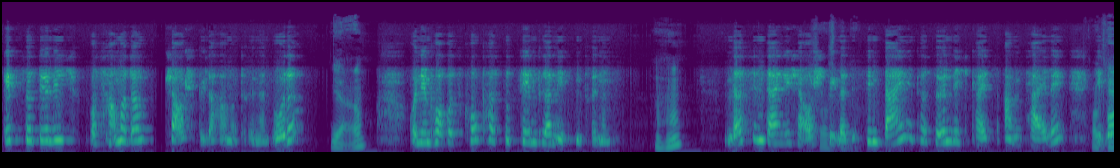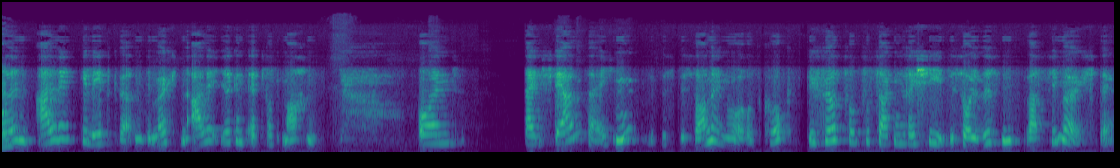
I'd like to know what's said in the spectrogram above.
gibt es natürlich, was haben wir da? Schauspieler haben wir drinnen, oder? Ja. Und im Horoskop hast du zehn Planeten drinnen. Mhm. Und das sind deine Schauspieler, das sind deine Persönlichkeitsanteile, die Okay. wollen alle gelebt werden, die möchten alle irgendetwas machen. Und dein Sternzeichen, das ist die Sonne im Horoskop, die führt sozusagen Regie, die soll wissen, was sie möchte.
